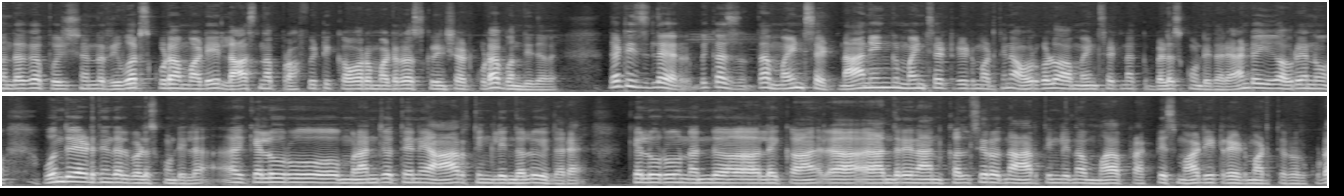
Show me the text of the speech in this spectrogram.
ಬಂದಾಗ ಪೊಸಿಷನ್ನ ರಿವರ್ಸ್ ಕೂಡ ಮಾಡಿ ಲಾಸ್ನ ಪ್ರಾಫಿಟಿಗೆ ಕವರ್ ಮಾಡಿರೋ ಸ್ಕ್ರೀನ್ಶಾಟ್ ಕೂಡ ಬಂದಿದ್ದಾವೆ that is layer because the mind set ನಾನು ಹೆಂಗೆ ಮೈಂಡ್ ಸೆಟ್ ರೀಡ್ ಮಾಡ್ತೀನಿ, ಅವರುಗಳು ಆ ಮೈಂಡ್ ಸೆಟ್ನ ಬೆಳೆಸ್ಕೊಂಡಿದ್ದಾರೆ. ಆ್ಯಂಡ್ ಅವರೇನು ಒಂದು ಎರಡು ದಿನದಲ್ಲಿ ಬೆಳೆಸ್ಕೊಂಡಿಲ್ಲ. ಕೆಲವರು ನನ್ನ ಜೊತೆನೇ ಆರು ತಿಂಗಳಿಂದಲೂ ಇದ್ದಾರೆ. ಕೆಲವರು ನನ್ನ ಲೈಕ್ ಅಂದರೆ ನಾನು ಕಲಿಸಿರೋದನ್ನ ಆರು ತಿಂಗಳಿಂದ ಮಾ ಪ್ರಾಕ್ಟೀಸ್ ಮಾಡಿ ಟ್ರೇಡ್ ಮಾಡ್ತಿರೋರು ಕೂಡ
